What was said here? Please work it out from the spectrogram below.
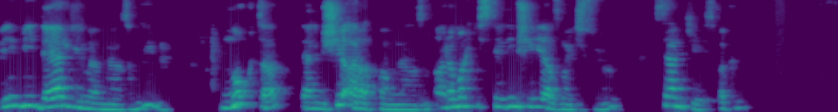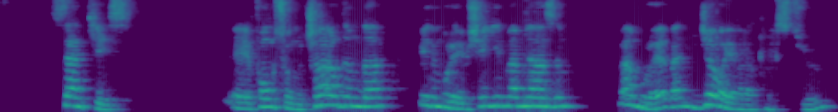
benim bir değer girmem lazım değil mi? Nokta, yani bir şey aratmam lazım. Aramak istediğim şeyi yazmak istiyorum. Send case, bakın. Send case e, fonksiyonu çağırdığımda benim buraya bir şey girmem lazım. Ben buraya ben Java'yı aratmak istiyorum.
